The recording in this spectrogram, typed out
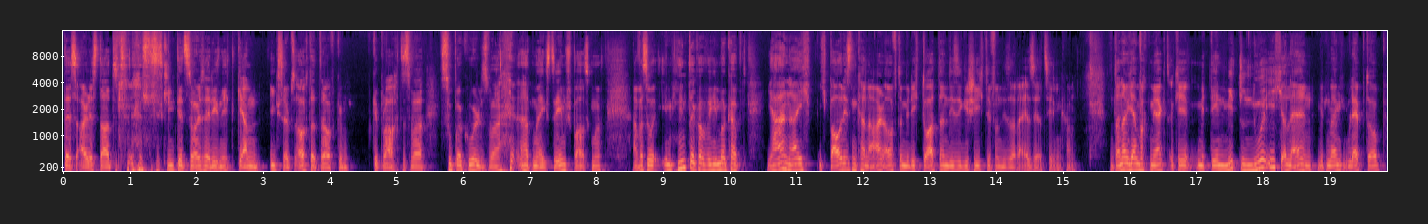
das alles da, das klingt jetzt so, als hätte ich nicht gern ich selbst auch da drauf ge gebracht. Das war super cool, das war, hat mir extrem Spaß gemacht. Aber so im Hinterkopf habe ich immer gehabt, ja, na, ich, ich baue diesen Kanal auf, damit ich dort dann diese Geschichte von dieser Reise erzählen kann. Und dann habe ich einfach gemerkt, okay, mit den Mitteln, nur ich allein, mit meinem Laptop,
